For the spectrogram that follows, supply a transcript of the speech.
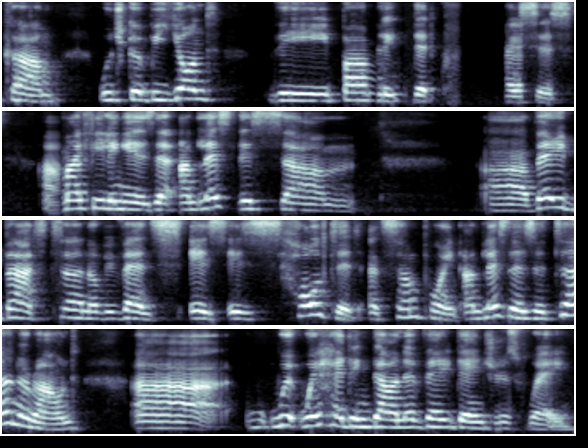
come, which go beyond the public debt crisis. Uh, my feeling is that unless this um, uh, very bad turn of events is is halted at some point, unless there's a turnaround, we're heading down a very dangerous way.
